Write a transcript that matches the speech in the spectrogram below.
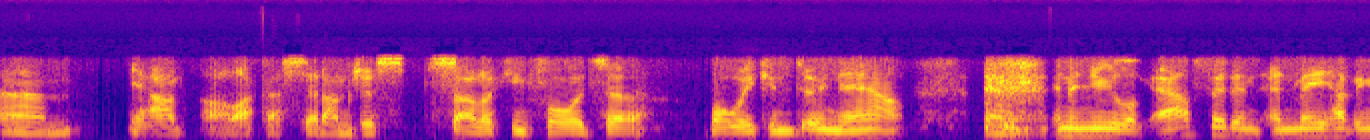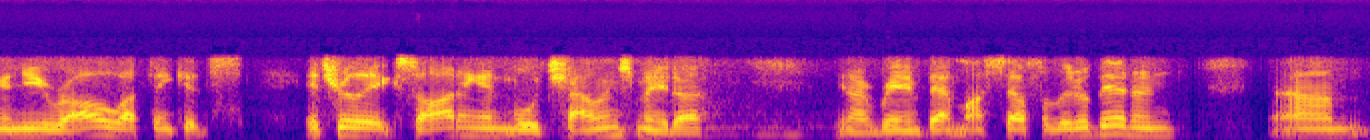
um, yeah, like I said, I'm just so looking forward to what we can do now in a new look outfit, and, and me having a new role. I think it's it's really exciting and will challenge me to, you know, reinvent myself a little bit and um,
